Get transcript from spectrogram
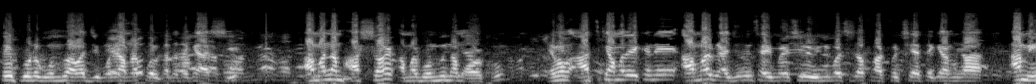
থেকে পুরনো বন্ধু আমার জীবনে আমরা কলকাতা থেকে আসছি। আমার নাম ভাস্কর আমার বন্ধুর নাম অর্ক। এবং আজকে আমাদের এখানে আমার গ্রাজুয়েশন সেরিমনি ছিল ইউনিভার্সিটি অফ হার্টফোর্ডশায়ার থেকে আমরা, আমি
